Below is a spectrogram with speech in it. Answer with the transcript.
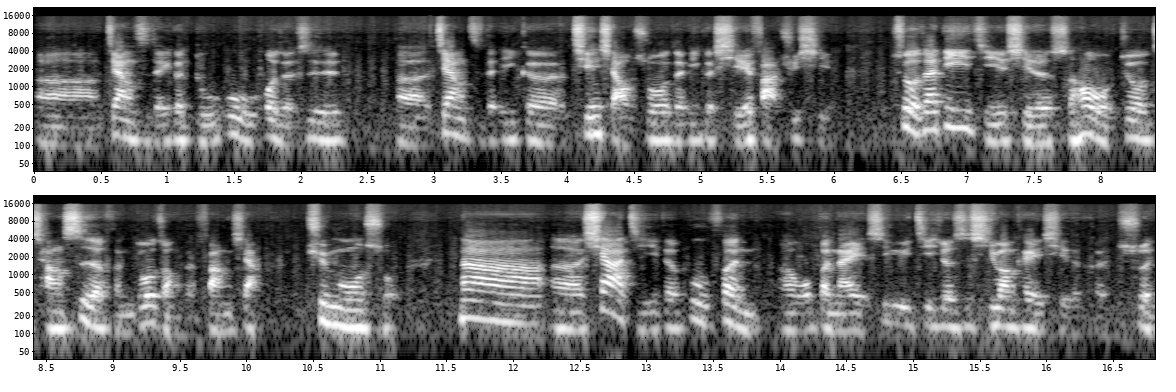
呃这样子的一个读物，或者是呃这样子的一个轻小说的一个写法去写。所以我在第一集写的时候，我就尝试了很多种的方向去摸索。那呃下集的部分，呃我本来也是预计就是希望可以写得很顺。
